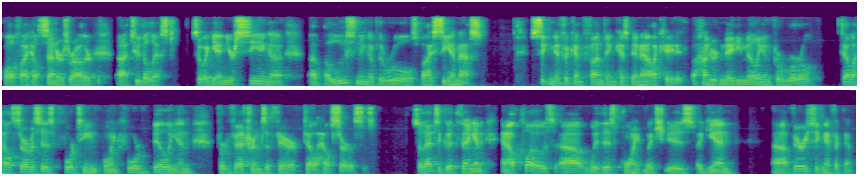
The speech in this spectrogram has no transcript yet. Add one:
qualified health centers, rather, uh, to the list. So again, you're seeing a, a, a loosening of the rules by CMS. Significant funding has been allocated, 180 million for rural telehealth services, 14.4 billion for Veterans Affair telehealth services. So that's a good thing. And and I'll close uh, with this point, which is again uh, very significant.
